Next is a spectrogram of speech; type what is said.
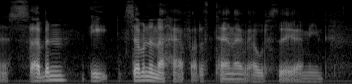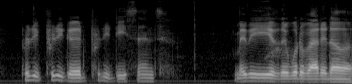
a seven, eight, seven and a half out of ten. I, I would say. I mean, pretty pretty good, pretty decent. Maybe if they would have added a uh,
